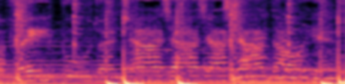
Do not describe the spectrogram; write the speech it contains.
咖啡不断加加加加到眼。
